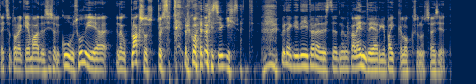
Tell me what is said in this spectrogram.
täitsa tore kevad ja siis oli kuum suvi ja, ja nagu plaksust tuli september, kohe tuli sügis, et kuidagi nii toredasti on nagu kalendri järgi paika loksunud see asi, et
